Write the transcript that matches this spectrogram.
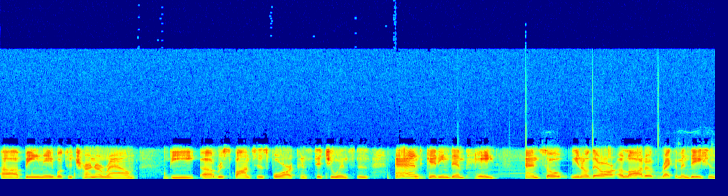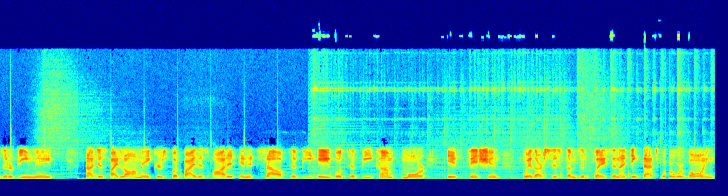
uh, being able to turn around the uh, responses for our constituents and getting them paid. And so, you know, there are a lot of recommendations that are being made, not just by lawmakers, but by this audit in itself to be able to become more efficient with our systems in place. And I think that's where we're going.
